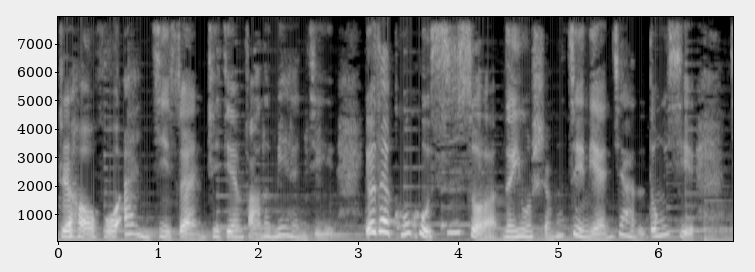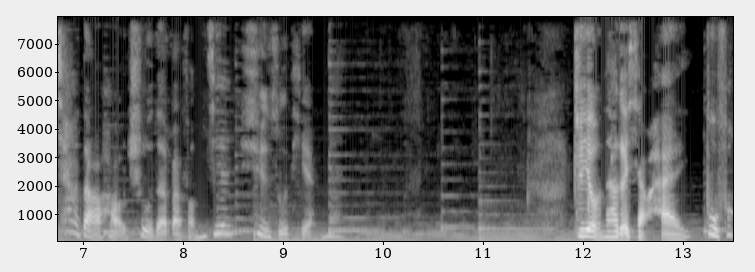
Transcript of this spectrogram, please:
之后伏案计算这间房的面积，又在苦苦思索能用什么最廉价的东西，恰到好处地把房间迅速填满。只有那个小孩不慌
